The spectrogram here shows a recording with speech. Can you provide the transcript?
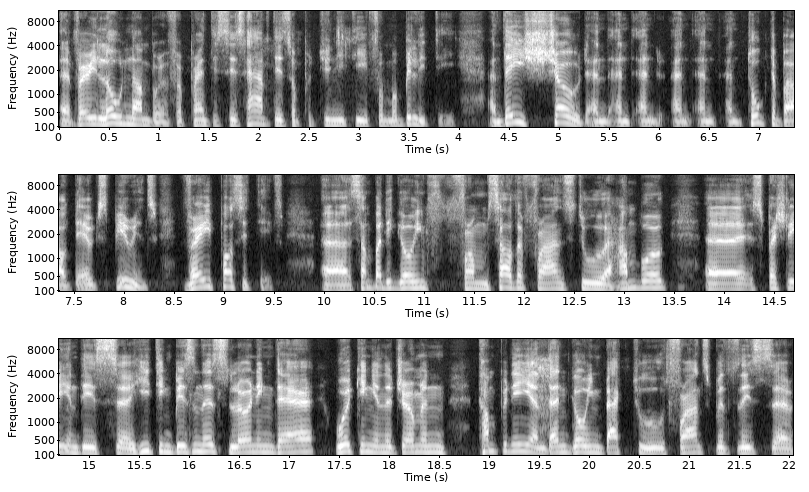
a very low number of apprentices have this opportunity for mobility. And they showed and and and and and, and talked about their experience. Very positive uh, somebody going from south of France to uh, Hamburg, uh, especially in this uh, heating business, learning there, working in a German company, and then going back to France with this uh,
